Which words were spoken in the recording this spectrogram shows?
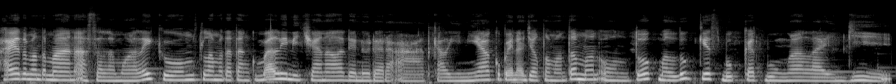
Hai teman-teman, Assalamualaikum. Selamat datang kembali di channel Danura Raat Kali ini aku pengen ajak teman-teman untuk melukis buket bunga lagi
